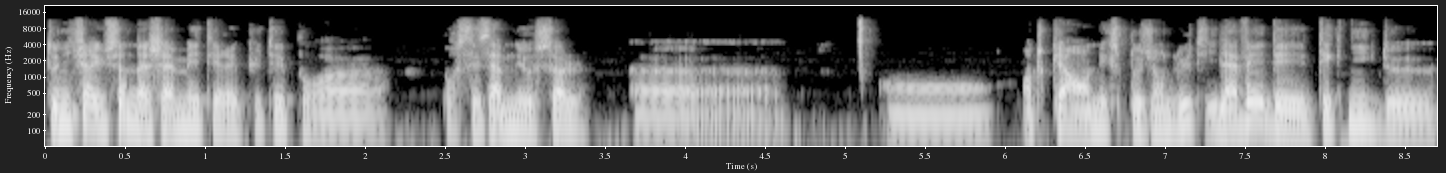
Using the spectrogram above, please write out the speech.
Tony Ferguson n'a jamais été réputé pour pour ses amener au sol. En, tout cas en explosion de lutte. Il avait des techniques de,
